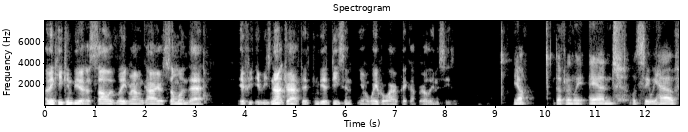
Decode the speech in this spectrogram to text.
I think he can be a, a solid late round guy or someone that, if he, if he's not drafted, can be a decent you know waiver wire pickup early in the season. Yeah, definitely. And let's see, we have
